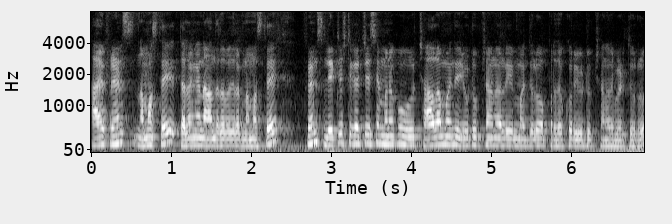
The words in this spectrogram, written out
హాయ్ ఫ్రెండ్స్ నమస్తే. తెలంగాణ ఆంధ్రప్రదేశ్లకు నమస్తే. ఫ్రెండ్స్ లేటెస్ట్గా వచ్చేసి మనకు చాలామంది యూట్యూబ్ ఛానల్ ఈ మధ్యలో ప్రతి ఒక్కరు యూట్యూబ్ ఛానల్ పెడుతుర్రు.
